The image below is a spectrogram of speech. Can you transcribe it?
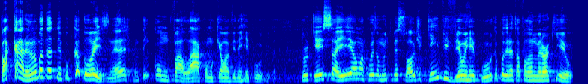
pra caramba da República 2, né? Não tem como falar como que é uma vida em república. Porque isso aí é uma coisa muito pessoal de quem viveu em república, poderia estar falando melhor que eu.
